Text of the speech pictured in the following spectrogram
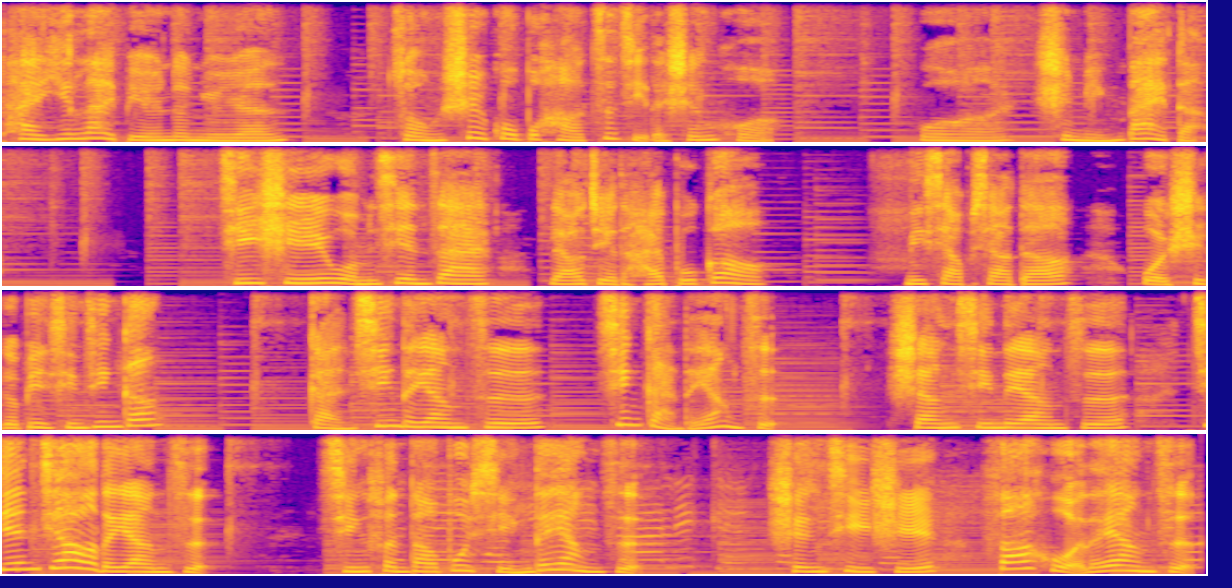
太依赖别人的女人，总是过不好自己的生活。我是明白的。其实我们现在。了解的还不够，你晓不晓得我是个变形金刚？感性的样子，性感的样子，伤心的样子，尖叫的样子，兴奋到不行的样子，生气时发火的样子，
